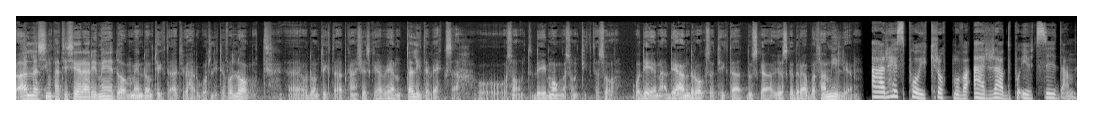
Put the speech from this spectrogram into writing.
alla sympatiserade med dem, men de tyckte att jag hade gått lite för långt. Eh, och de tyckte att kanske ska jag vänta lite växa och, och sånt. Det är många som tyckte så. Och det ena. Det andra också tyckte att du ska, jag ska drabba familjen. Arhes pojkkropp må vara ärrad på utsidan,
